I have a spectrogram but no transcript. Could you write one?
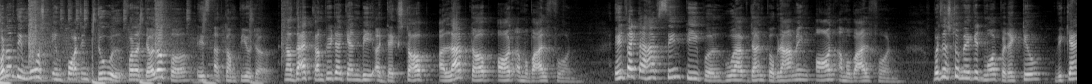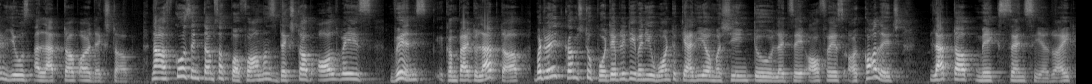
One of the most important tools for a developer is a computer. Now that computer can be a desktop, a laptop or a mobile phone. In fact, I have seen people who have done programming on a mobile phone. But just to make it more predictive, we can use a laptop or a desktop. Now, of course, in terms of performance, desktop always wins compared to laptop. But when it comes to portability, when you want to carry your machine to, let's say, office or college, laptop makes sense here, right?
